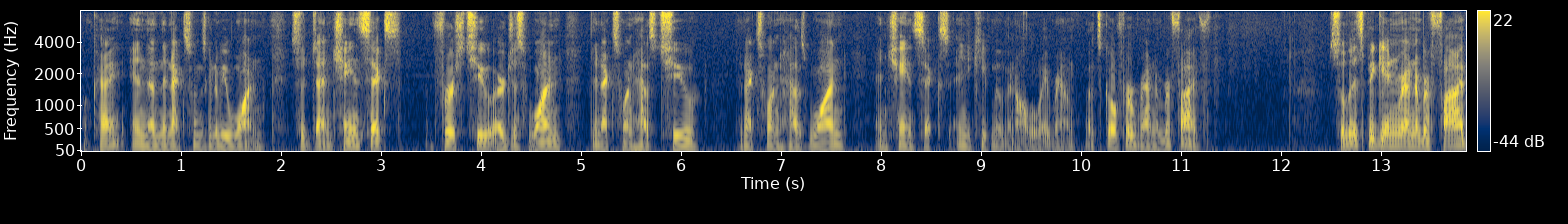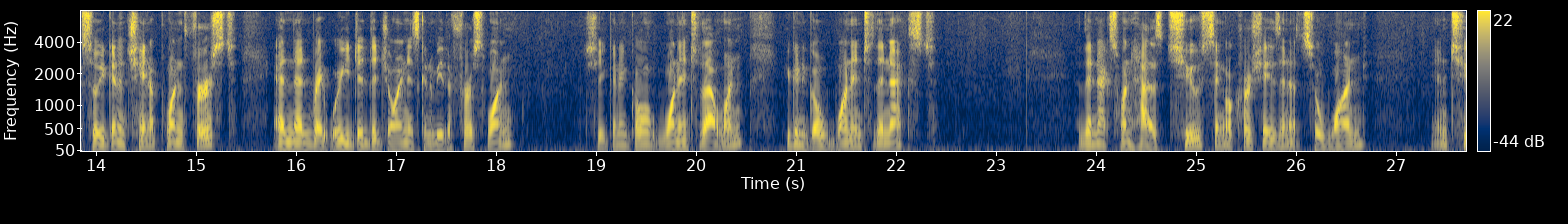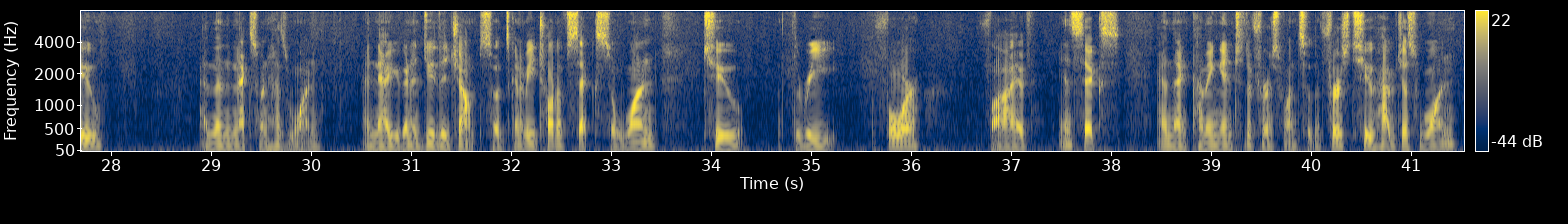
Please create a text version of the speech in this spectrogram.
Okay, and then the next one's gonna be one. So then chain six, first two are just one, the next one has two, the next one has one, and chain six, and you keep moving all the way around. Let's go for round number five. So let's begin round number five. So you're gonna chain up one first, and then right where you did the join is gonna be the first one. So you're gonna go one into that one, you're gonna go one into the next. The next one has two single crochets in it, so one and two, and then the next one has one and now you're gonna do the jump. So it's gonna be a total of six. So one, two, three, four, five, and six and then coming into the first one. So the first two have just one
